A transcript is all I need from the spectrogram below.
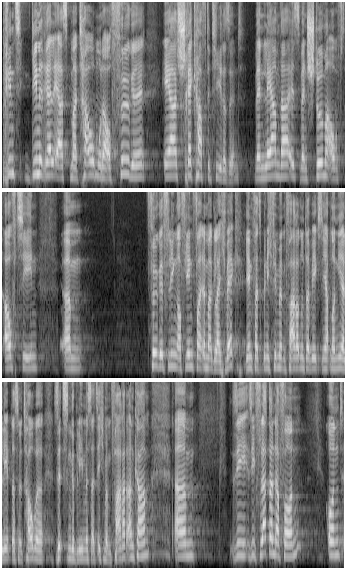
Prinz, generell erstmal Tauben oder auch Vögel eher schreckhafte Tiere sind. Wenn Lärm da ist, wenn Stürme auf, aufziehen, ähm, Vögel fliegen auf jeden Fall immer gleich weg. Jedenfalls bin ich viel mit dem Fahrrad unterwegs. Ich habe noch nie erlebt, dass eine Taube sitzen geblieben ist, als ich mit dem Fahrrad ankam. Ähm, sie, sie flattern davon und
